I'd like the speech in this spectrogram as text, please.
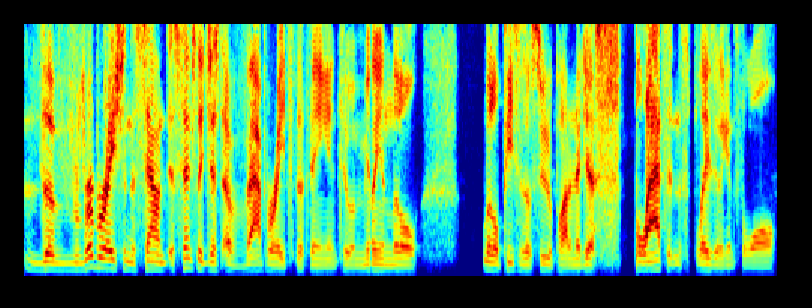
the reverberation, the sound essentially just evaporates the thing into a million little little pieces of pseudopod and it just splats it and splays it against the wall.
